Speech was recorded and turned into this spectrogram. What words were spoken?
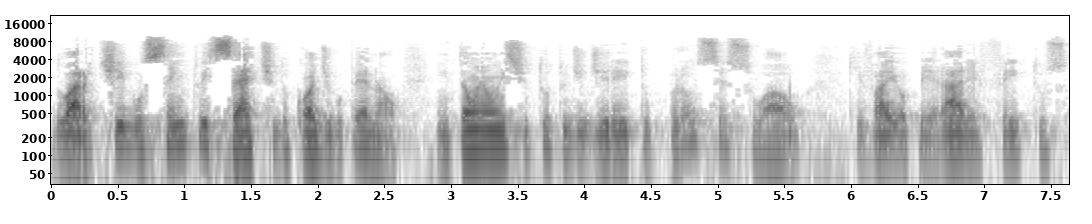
do artigo 107 do Código Penal. Então, é um instituto de direito processual que vai operar efeitos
